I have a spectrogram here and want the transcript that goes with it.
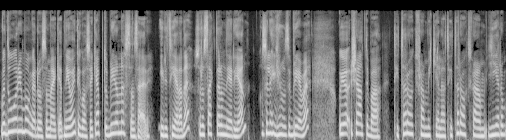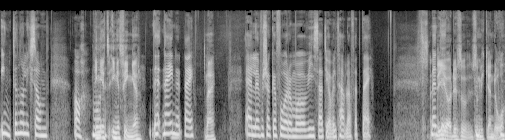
Men då är det ju många då som märker att när jag inte gasar ikapp då blir de nästan så här irriterade. Så då saktar de ner igen och så lägger de sig bredvid. Och jag kör alltid bara, titta rakt fram Mikaela, titta rakt fram. Ge dem inte någon liksom... Må- Inget, inget finger? Nej, nej, nej. Nej, Eller försöka få dem att visa att jag vill tävla för att nej. Men det gör du så, så mycket ändå.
